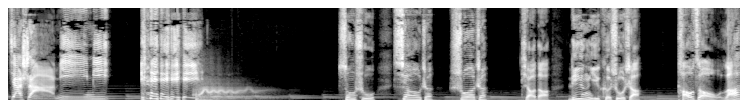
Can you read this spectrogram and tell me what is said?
加傻咪咪，嘿嘿嘿嘿。松鼠笑着说着。跳到另一棵树上，逃走了。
